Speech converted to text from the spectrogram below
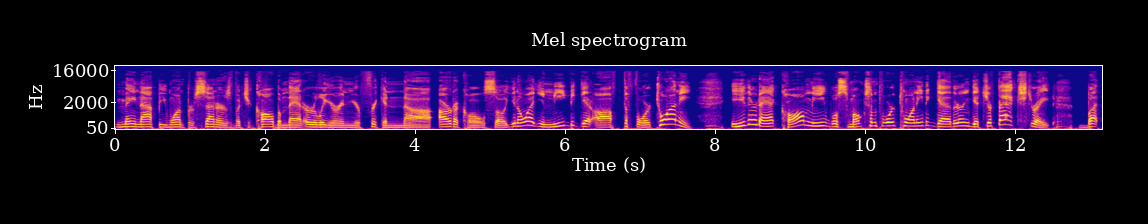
may not be one percenters, but you called them that earlier in your freaking uh, article. So you know what? You need to get off the 420. Either that, call me, we'll smoke some 420 together and get your facts straight. But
